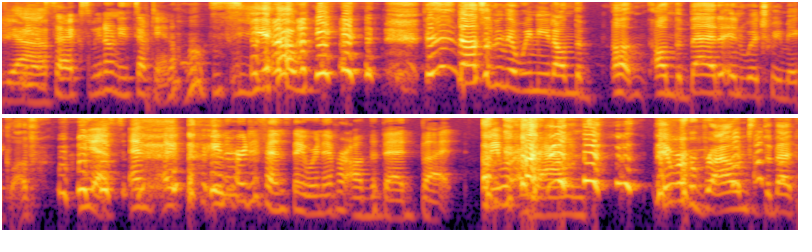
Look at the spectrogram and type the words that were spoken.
we yeah. have sex. We don't need stuffed animals. yeah, we, this is not something that we need on the on, on the bed in which we make love. yes, and uh, in her defense, they were never on the bed, but they were around. they were around the bed.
